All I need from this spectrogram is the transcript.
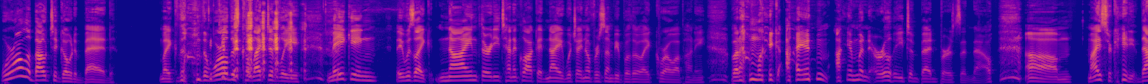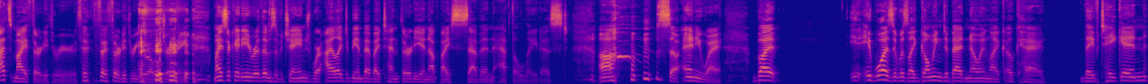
we're all about to go to bed. Like the, the world is collectively making it was like 9 30 10 o'clock at night which i know for some people they're like grow up honey. But i'm like i am i am an early to bed person now. Um my circadian that's my 33 the 33 year old journey. My circadian rhythms have changed where i like to be in bed by 10 30 and up by 7 at the latest. Um so anyway but it, it was it was like going to bed knowing like okay they've taken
